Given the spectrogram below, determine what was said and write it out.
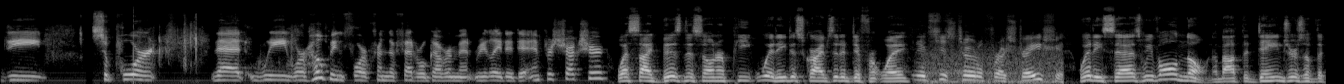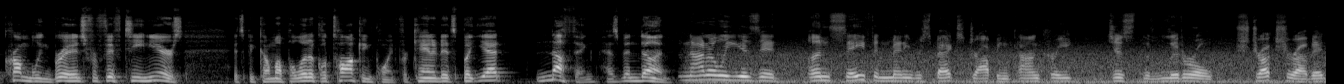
the support that we were hoping for from the federal government related to infrastructure. Westside business owner Pete Witte describes it a different way. It's just total frustration. Witte says we've all known about the dangers of the crumbling bridge for 15 years. It's become a political talking point for candidates, but yet nothing has been done. Not only is it unsafe in many respects, dropping concrete, just the literal structure of it,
